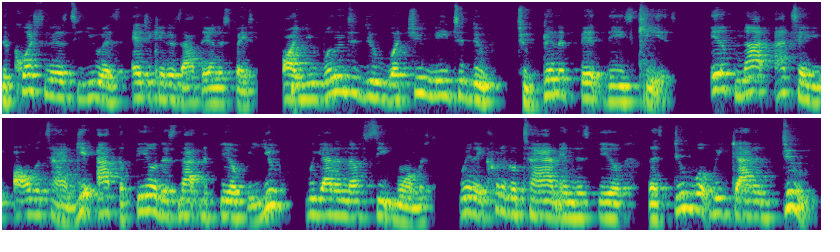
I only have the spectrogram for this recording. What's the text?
The question is to you as educators out there in the space are you willing to do what you need to do to benefit these kids? If not, I tell you all the time, get out the field. It's not the field for you. We got enough seat warmers. We're in a critical time in this field. Let's do what we got to do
